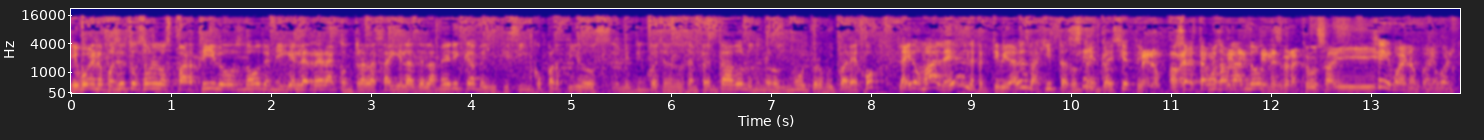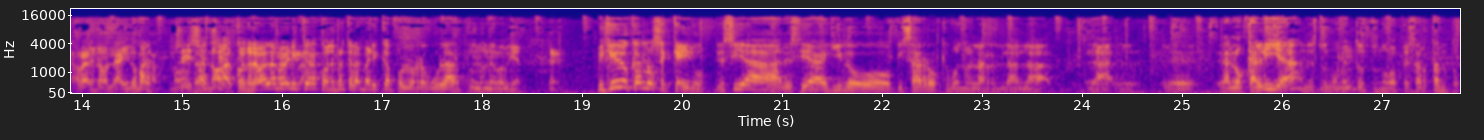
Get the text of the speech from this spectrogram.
Y bueno, pues estos son los partidos, ¿no? De Miguel Herrera contra las Águilas del América. 25 partidos, 25 acciones los ha enfrentado, los números muy, pero muy parejo. Le ha ido mal, ¿eh? La efectividad es bajita, son Sí, 37. Pero, o sea, ver, estamos tienes- hablando. Tienes Veracruz ahí. Sí, bueno, pero bueno. A ver, pero no, le ha ido mal, ¿no? Sí, O sea, sí, no, sí. Cuando le va a la Está América, claro. cuando enfrenta a la América, por lo regular, pues no le va bien. Mi querido Carlos Sequeiro, decía, decía Guido Pizarro que bueno, la, la, la, la, eh, la localía en estos momentos pues no va a pesar tanto.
